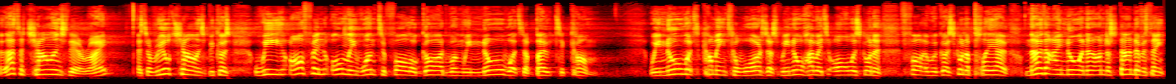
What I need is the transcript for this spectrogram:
Now, that's a challenge there, right? It's a real challenge because we often only want to follow God when we know what's about to come. We know what's coming towards us. We know how it's always going to it's going to play out. Now that I know and understand everything,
